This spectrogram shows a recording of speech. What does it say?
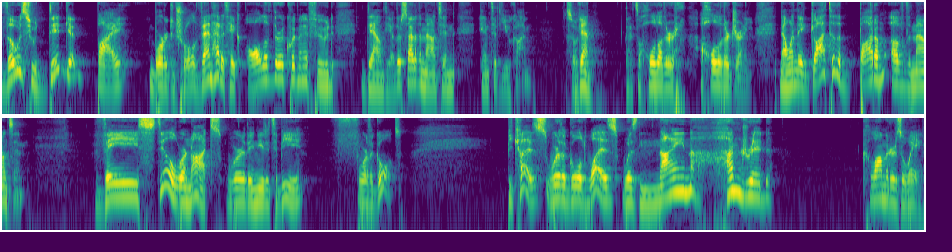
those who did get by border control then had to take all of their equipment and food down the other side of the mountain into the Yukon. So again, that's a whole other a whole other journey. Now when they got to the bottom of the mountain, they still were not where they needed to be for the gold. Because where the gold was was 900 kilometers away.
